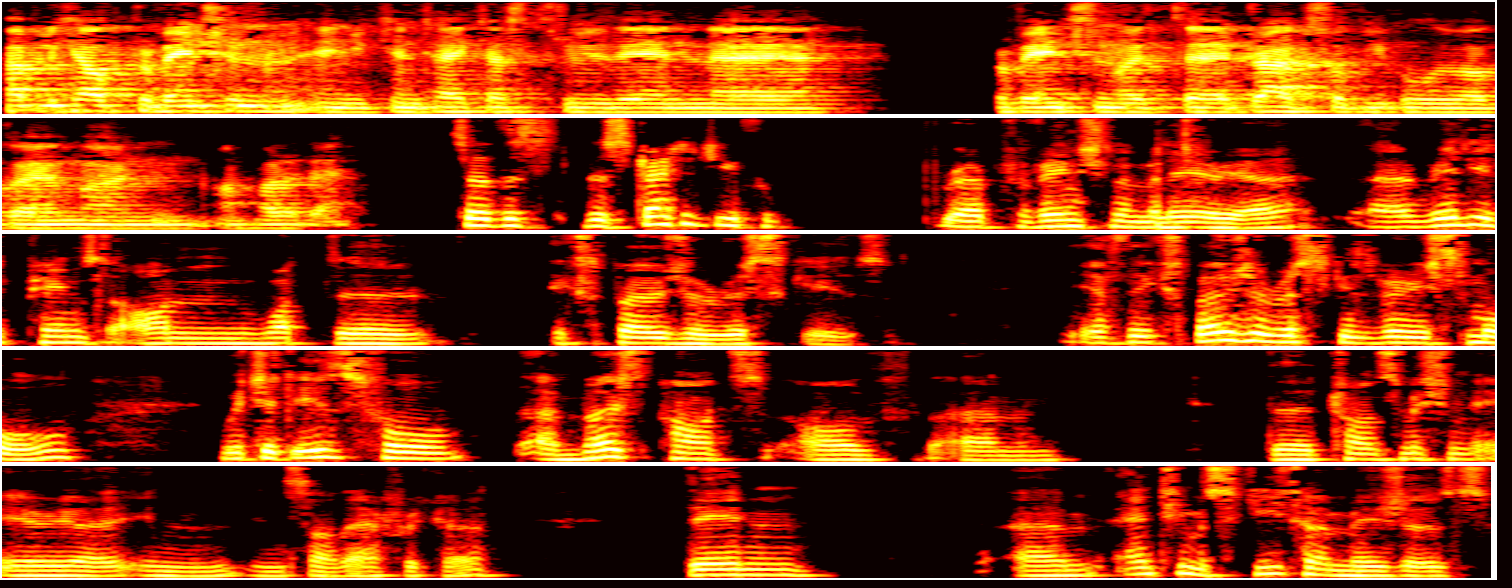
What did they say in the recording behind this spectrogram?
public health prevention, and you can take us through then uh, prevention with uh, drugs for people who are going on on holiday. So the the strategy for uh, prevention of malaria uh, really depends on what the exposure risk is. If the exposure risk is very small, which it is for uh, most parts of um, the transmission area in, in South Africa, then um, anti-mosquito measures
